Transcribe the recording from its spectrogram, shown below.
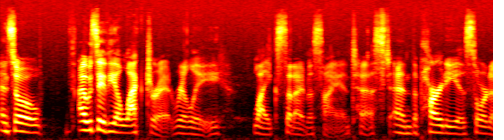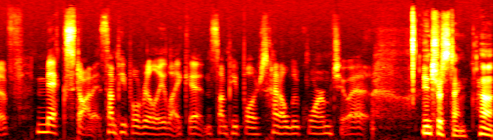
And so I would say the electorate really likes that I'm a scientist, and the party is sort of mixed on it. Some people really like it, and some people are just kind of lukewarm to it. Interesting, huh?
